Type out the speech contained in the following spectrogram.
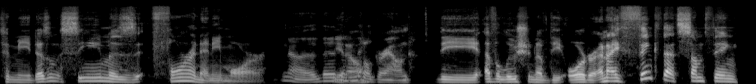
to me doesn't seem as foreign anymore. No, they're You the know. middle ground. The evolution of the order. And I think that's something,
